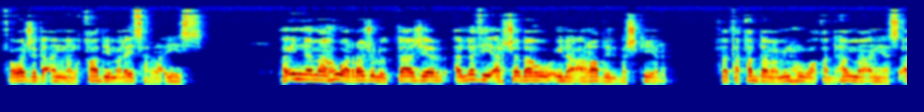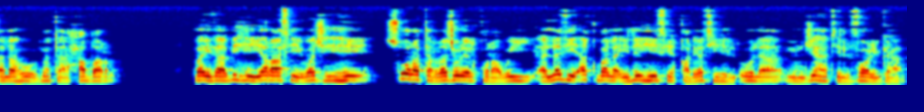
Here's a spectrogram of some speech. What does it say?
فوجد أن القادم ليس الرئيس وإنما هو الرجل التاجر الذي أرشده إلى أراضي البشكير فتقدم منه وقد هم أن يسأله متى حضر وإذا به يرى في وجهه صورة الرجل القروي الذي أقبل إليه في قريته الأولى من جهة الفولغا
